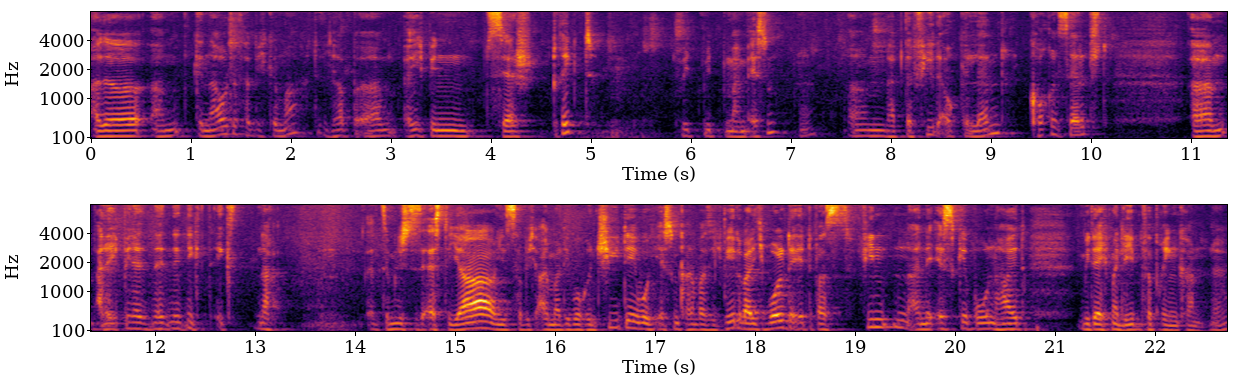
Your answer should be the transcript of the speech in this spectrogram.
Also ähm, genau das habe ich gemacht. Ich, hab, ähm, ich bin sehr strikt mit, mit meinem Essen. Ne? Ähm, habe da viel auch gelernt, koche selbst. Ähm, also ich bin ja nicht, nicht, nicht nach, zumindest das erste Jahr, jetzt habe ich einmal die Woche ein Cheat Day, wo ich essen kann, was ich will, weil ich wollte etwas finden, eine Essgewohnheit, mit der ich mein Leben verbringen kann. Ne?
